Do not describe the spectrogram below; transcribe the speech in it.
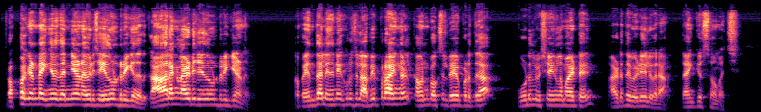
പ്രൊപ്പഗണ്ട ഇങ്ങനെ തന്നെയാണ് അവർ ചെയ്തുകൊണ്ടിരിക്കുന്നത്. കാലങ്ങളായിട്ട് ചെയ്തുകൊണ്ടിരിക്കുകയാണ്. അപ്പോൾ എന്തായാലും ഇതിനെക്കുറിച്ചുള്ള അഭിപ്രായങ്ങൾ കമന്റ് ബോക്സിൽ രേഖപ്പെടുത്തുക. കൂടുതൽ വിഷയങ്ങളുമായിട്ട് അടുത്ത വീഡിയോയിൽ വരാം. Thank so much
